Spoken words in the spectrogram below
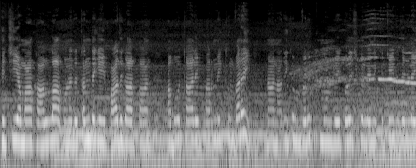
நிச்சயமாக அல்லாஹ் உனது தந்தையை பாதுகாப்பான். அபூ தாலிப் மரணிக்கும் வரை நான் அதிகம் வெறுக்கும் ஒன்றை குறைச்சிகள் எனக்கு செய்ததில்லை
